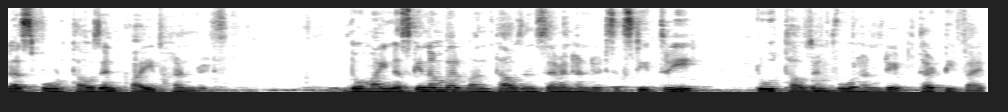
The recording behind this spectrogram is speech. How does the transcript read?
plus four thousand five hundred दो माइनस के number one thousand seven hundred sixty three two thousand four hundred thirty five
